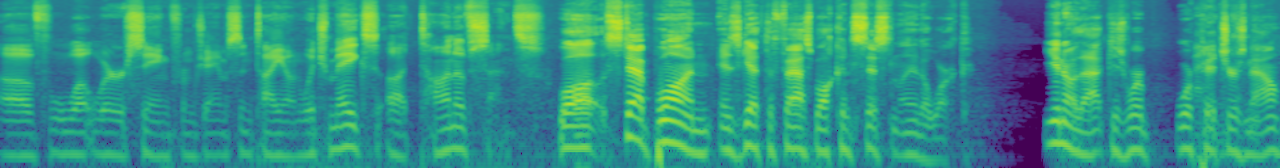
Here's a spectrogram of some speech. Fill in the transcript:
of what we're seeing from Jameson Taillon, which makes a ton of sense. Well, step one is get the fastball consistently to work. You know that because we're we're pitchers now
